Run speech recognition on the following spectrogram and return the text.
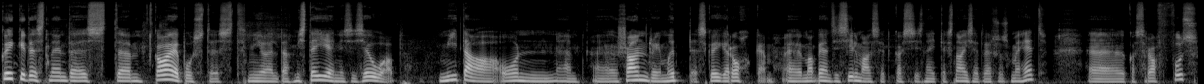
Kõikidest nendest kaebustest nii-öelda, mis teieni siis jõuab, mida on äh, žanri mõttes kõige rohkem, äh, ma pean siis silmas, et kas siis näiteks naised versus mehed, äh, kas rahvus,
